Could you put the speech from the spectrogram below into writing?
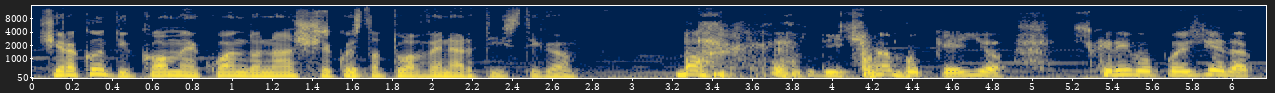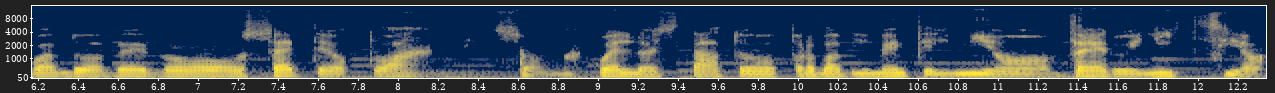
Ci racconti come e quando nasce questa tua vena artistica? Bah, diciamo che io scrivo poesie da quando avevo 7-8 anni, insomma, quello è stato probabilmente il mio vero inizio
